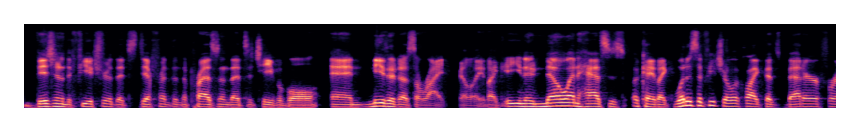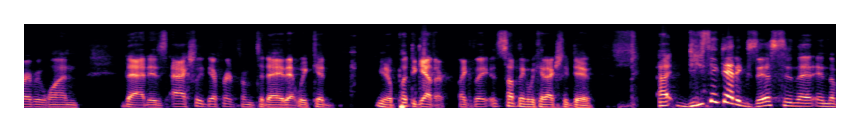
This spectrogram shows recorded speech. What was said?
vision of the future that's different than the present that's achievable and neither does the right really. Like you know no one has this okay like what does the future look like that's better for everyone that is actually different from today that we could you know put together? Like it's something we could actually do. Uh, do you think that exists in the in the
